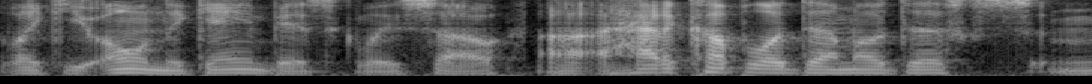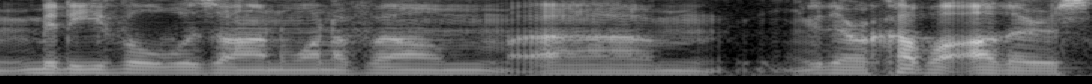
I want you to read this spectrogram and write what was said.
like you own the game basically. So uh, I had a couple of demo discs. MediEvil was on one of them. Um, there were a couple others,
